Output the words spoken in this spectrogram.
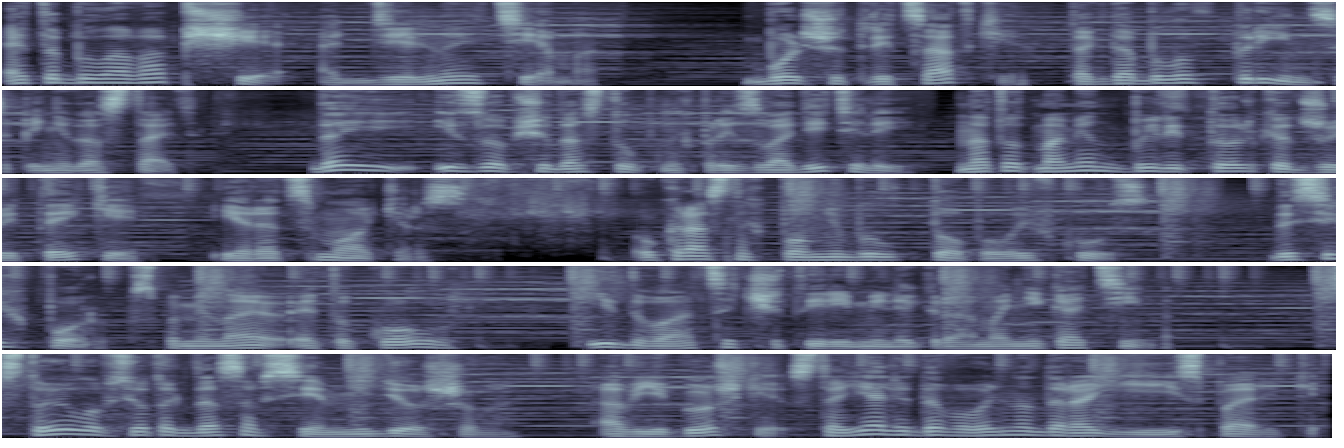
это была вообще отдельная тема. Больше тридцатки тогда было в принципе не достать. Да и из общедоступных производителей на тот момент были только Joytech и Red Smokers. У красных, помню, был топовый вкус. До сих пор вспоминаю эту колу и 24 миллиграмма никотина. Стоило все тогда совсем недешево – а в Егошке стояли довольно дорогие испарики,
